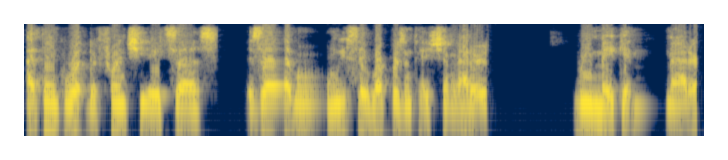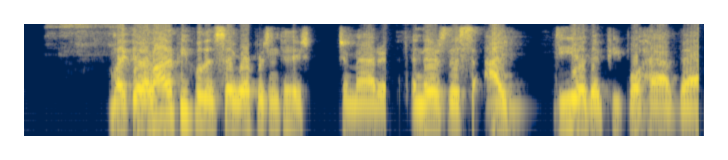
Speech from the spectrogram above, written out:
I think what differentiates us is that when we say representation matters, we make it matter. Like there are a lot of people that say representation matters, and there's this idea that people have that,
